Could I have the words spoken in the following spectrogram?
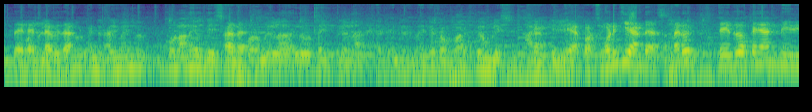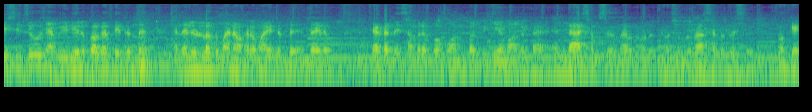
എന്തായാലും എല്ലാവിധ എന്റർടൈൻമെന്റ് പൂളാണ് ഇല്ല കുറച്ചും കൂടി ചെയ്യാണ്ട്. എന്നാലും ചെയ്തതൊക്കെ ഞാൻ നിരീക്ഷിച്ചു. ഞാൻ വീഡിയോയിൽ പകർത്തിയിട്ടുണ്ട്. എന്തായാലും ഉള്ളത് മനോഹരമായിട്ടുണ്ട്. എന്തായാലും ചേട്ടന്റെ ഈ സംരംഭം വമ്പൻ വിജയമാകട്ടെ. എല്ലാ ആശംസകളും നടന്നുകൊണ്ട് സ്വന്തദാസന്റെ ദൃശ്യം ഓക്കെ.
